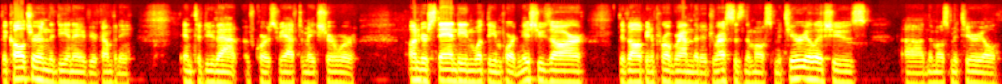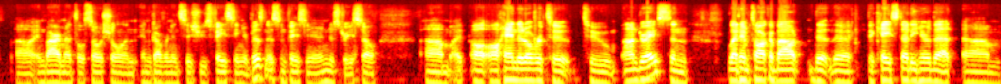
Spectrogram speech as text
the culture and the DNA of your company. And to do that, of course, we have to make sure we're understanding what the important issues are, developing a program that addresses the most material issues, uh, the most material uh, environmental, social, and, and, governance issues facing your business and facing your industry. So um, I, will hand it over to to Andres and let him talk about the the, the case study here that um,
